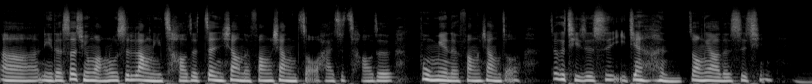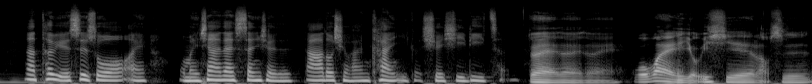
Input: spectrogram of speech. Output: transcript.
呃，你的社群网络是让你朝着正向的方向走，还是朝着负面的方向走？这个其实是一件很重要的事情。那特别是说，哎，我们现在在升学的，大家都喜欢看一个学习历程。对对对，国外有一些老师，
